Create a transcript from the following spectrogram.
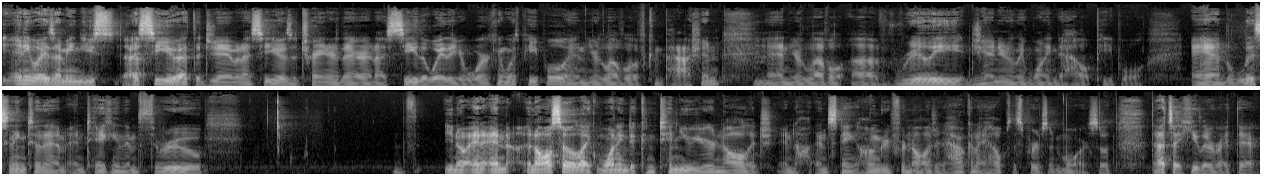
anyways, I mean, you, s I Yeah. see you at the gym, and I see you as a trainer there, and I see the way that you're working with people, and your level of compassion, mm-hmm. and your level of really genuinely wanting to help people, and listening to them and taking them through. th- You know, and, and and also like wanting to continue your knowledge and and staying hungry for mm-hmm. knowledge and how can I help this person more? So that's a healer right there.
